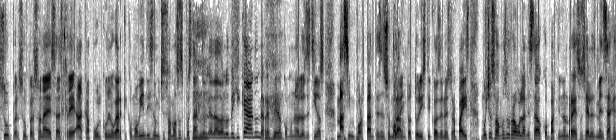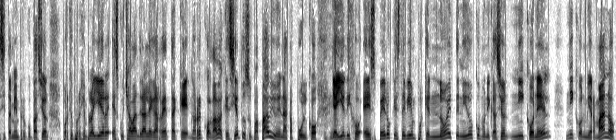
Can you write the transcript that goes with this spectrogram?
Súper, súper zona de desastre. Acapulco, un lugar que, como bien dicen muchos famosos, pues tanto le ha dado a los mexicanos. Me refiero como uno de los destinos más importantes en su Claro. momento turísticos de nuestro país. Muchos famosos, Raúl, han estado compartiendo en redes sociales mensajes y también preocupación, porque, por ejemplo, ayer escuchaba a Andrea Legarreta que no recordaba que es cierto, su papá vive en Acapulco. Y ayer dijo: Espero que esté bien porque no he tenido comunicación ni con él ni con mi hermano.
